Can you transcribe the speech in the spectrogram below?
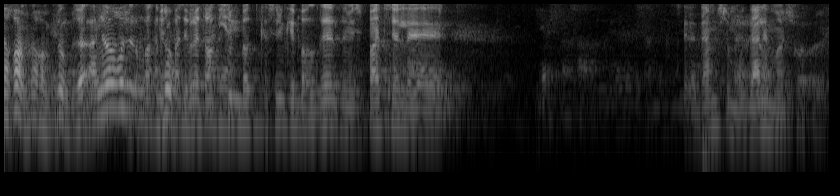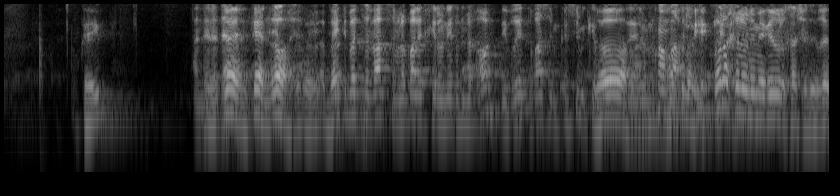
נכון, נכון, שוב, זה- אני לא חושב, לפחות משפט דברי תורה קשים- קשים כברזל זה משפט של... אה, של אדם שמודע למשהו. אוקיי. אני לא יודע. כן, כן, לא. הייתי בצבא עכשיו, לא בא לחילוני, אתה אומר, אוי, דברי תורה שהם קשים לא, כברזל, הוא לא אמר לי. כל החילונים יגידו לך שדברי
